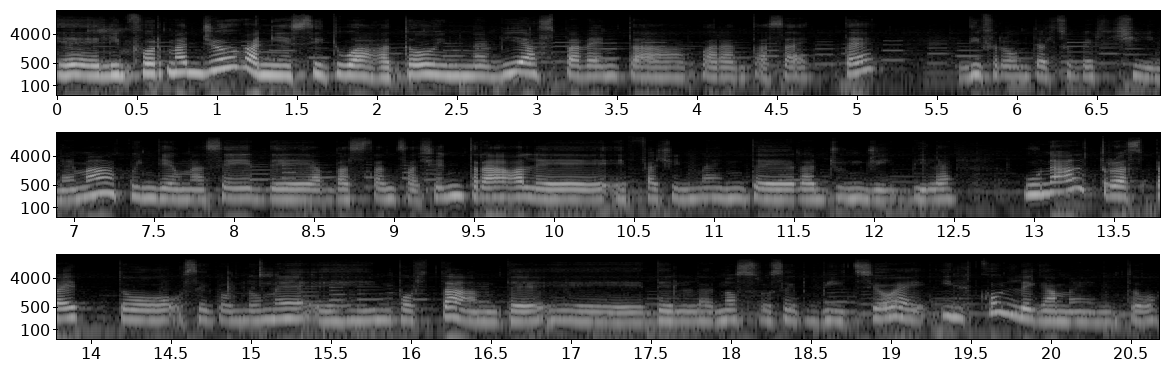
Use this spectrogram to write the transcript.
Eh, L'Informa Giovani è situato in via Spaventa 47 di fronte al Supercinema, quindi è una sede abbastanza centrale e facilmente raggiungibile. Un altro aspetto, secondo me, importante eh, del nostro servizio è il collegamento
